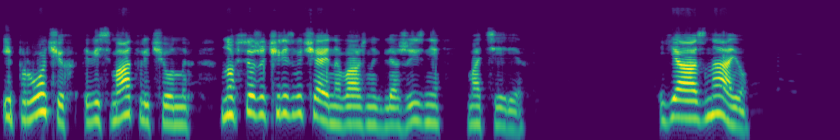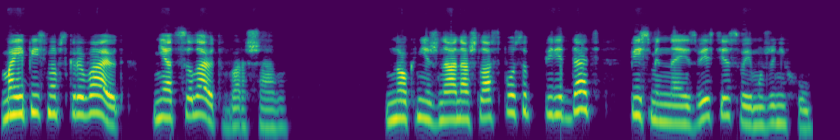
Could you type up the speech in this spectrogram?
и прочих весьма отвлеченных, но все же чрезвычайно важных для жизни материях. Я знаю, мои письма вскрывают, не отсылают в Варшаву. Но княжна нашла способ передать письменное известие своему жениху.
